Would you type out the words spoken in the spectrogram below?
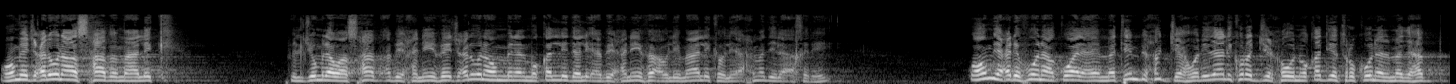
وهم يجعلون أصحاب مالك في الجملة وأصحاب أبي حنيفة يجعلونهم من المقلده لأبي حنيفة أو لمالك أو لأحمد إلى آخره. وهم يعرفون أقوال أئمتهم بحجة ولذلك يرجحون وقد يتركون المذهب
